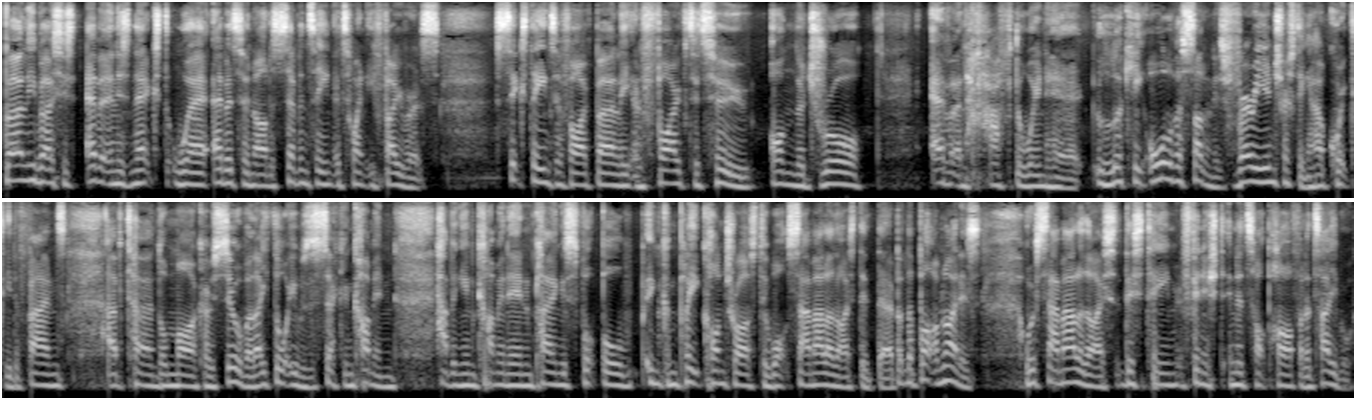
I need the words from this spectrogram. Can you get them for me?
Burnley versus Everton is next, where Everton are the 17 to 20 favourites. 16 to 5 Burnley and 5 to 2 on the draw. Everton have to win here. Looking all of a sudden, it's very interesting how quickly the fans have turned on Marco Silva. They thought he was a second coming, having him coming in, playing his football in complete contrast to what Sam Allardyce did there. But the bottom line is, with Sam Allardyce, this team finished in the top half of the table.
